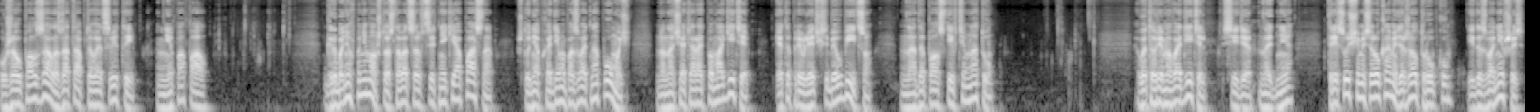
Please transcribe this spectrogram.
уже уползала, затаптывая цветы. Не попал. Горбанев понимал, что оставаться в цветнике опасно, что необходимо позвать на помощь, но начать орать «помогите» — это привлечь к себе убийцу. Надо ползти в темноту. В это время водитель, сидя на дне, трясущимися руками держал трубку и, дозвонившись,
